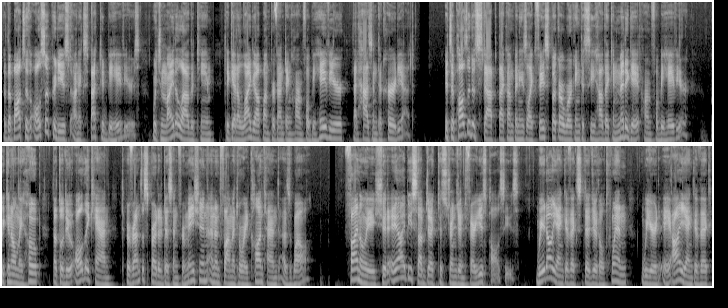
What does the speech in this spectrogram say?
that the bots have also produced unexpected behaviors, which might allow the team to get a leg up on preventing harmful behavior that hasn't occurred yet. It's a positive step that companies like Facebook are working to see how they can mitigate harmful behavior, we can only hope that they'll do all they can to prevent the spread of disinformation and inflammatory content as well. Finally, should AI be subject to stringent fair use policies? Weird Al Yankovic's digital twin, Weird AI Yankovic,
